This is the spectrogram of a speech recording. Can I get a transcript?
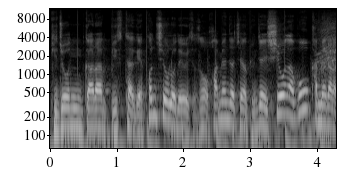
기존가랑 비슷하게 punch hole로 되어 있어서 화면 자체가 굉장히 시원하고 카메라가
